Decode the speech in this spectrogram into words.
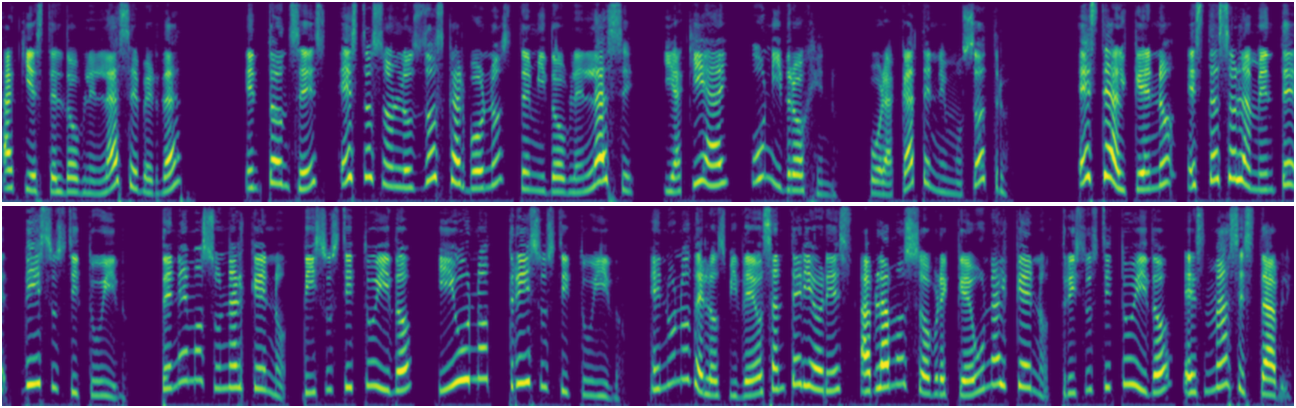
aquí está el doble enlace, ¿verdad? Entonces, estos son los dos carbonos de mi doble enlace. Y aquí hay un hidrógeno. Por acá tenemos otro. Este alqueno está solamente disustituido. Tenemos un alqueno disustituido y uno trisustituido. En uno de los videos anteriores hablamos sobre que un alqueno trisustituido es más estable,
